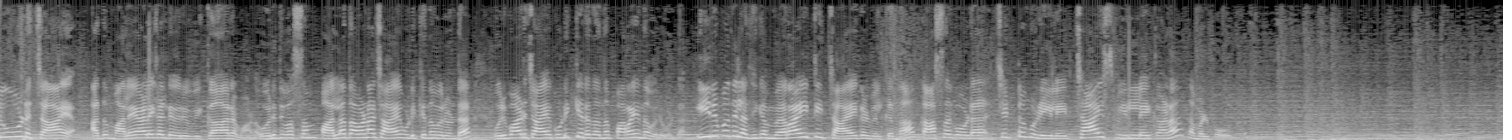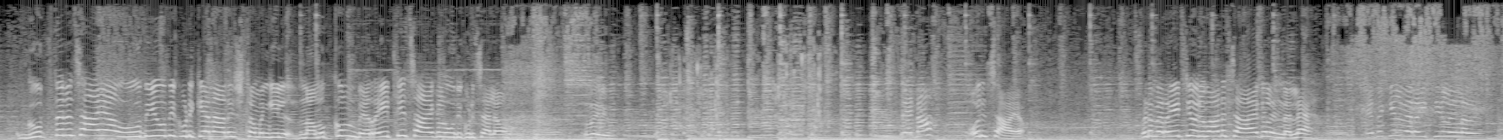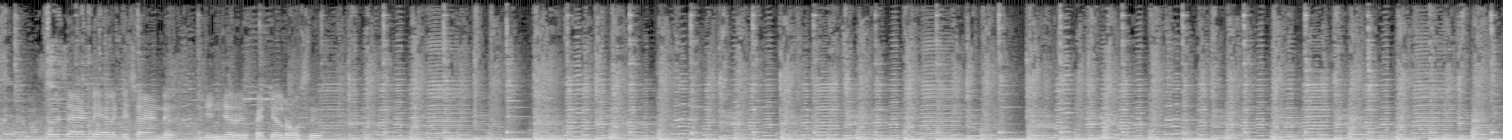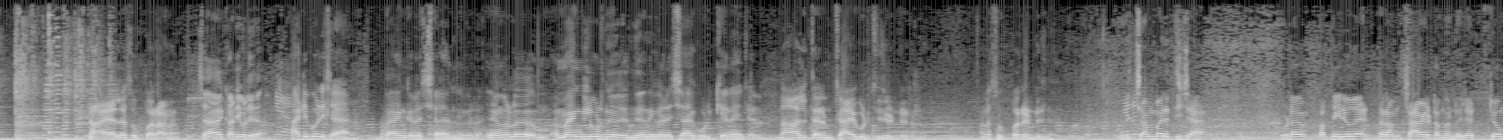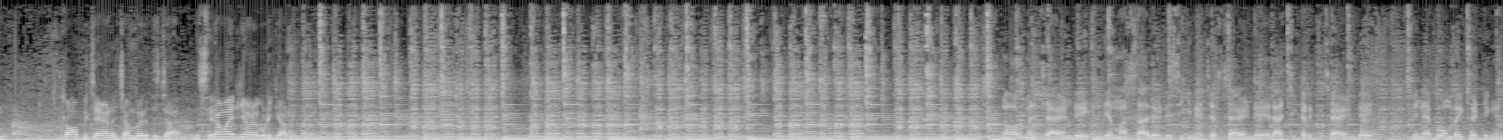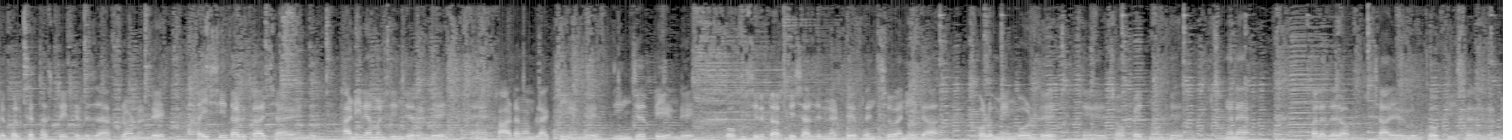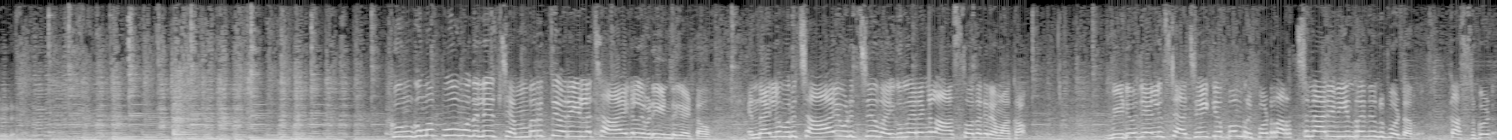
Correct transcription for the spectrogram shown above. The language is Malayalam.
ചൂട് ചായ അത് മലയാളികളുടെ ഒരു വികാരമാണ്. ഒരു ദിവസം പലതവണ ചായ കുടിക്കുന്നവരുണ്ട് ഒരുപാട് ചായ കുടിക്കരുതെന്ന് പറയുന്നവരുമുണ്ട്. ഇരുപതിലധികം വെറൈറ്റി ചായകൾ വിൽക്കുന്ന കാസർഗോഡ് ചിട്ടുംകുഴിയിലെ ചായ് സ്വീലിലേക്കാണ് നമ്മൾ പോകുന്നത്. ഗുപ്തന് ചായ ഊതി ഊതി കുടിക്കാനാണ് ഇഷ്ടമെങ്കിൽ നമുക്കും വെറൈറ്റി ചായകൾ ഊതി കുടിച്ചാലോ? വരൂ. ഒരു ചായ. ഇവിടെ വെറൈറ്റി ഒരുപാട് ചായകൾ ഉണ്ടല്ലേ ഏതൊക്കെയാണ് വെറൈറ്റികളുള്ളത് മസാല ചായ ഉണ്ട് ഏലക്ക ചായ ഉണ്ട് ജിഞ്ചർ പെറ്റൽ റോസ് ചായ സൂപ്പറാണ്. ചായ അടിപൊളിയാ. അടിപൊളി ചായ ഭയങ്കര ചായ ഞങ്ങൾ മാംഗ്ലൂരിൽ നിന്ന് വരുന്നതാണ് ഇവരെ ചായ കുടിക്കാനായിട്ട്. നാല് തരം ചായ കുടിച്ചിട്ടുണ്ടായിരുന്നു. നല്ല സൂപ്പർ ഉണ്ട് ചായ ചെമ്പരത്തി ചായ. ഇവിടെ പത്ത് ഇരുപത് തരം ചായ കിട്ടുന്നുണ്ട്. ഇതിൽ ഏറ്റവും ടോപ്പ് ചായയാണ് ചെമ്പരത്തി ചായ. സ്ഥിരമായിട്ട് ഞാൻ ഇവിടെ കുടിക്കാറുണ്ട്. നോർമൽ ചായ ഉണ്ട് ഇന്ത്യൻ മസാല ഉണ്ട് സിഗ്നേച്ചർ ചായ ഉണ്ട് എലാച്ചിക്കടുക്ക് ചായ ഉണ്ട് പിന്നെ ബോംബെ കട്ടിംഗ് ഉണ്ട് കൊൽക്കത്ത സ്ട്രീറ്റ് ഉണ്ട് സാഫ്രോൺ ഉണ്ട് സ്പൈസി തടുക്ക ചായ ഉണ്ട് ഹണി ലെമൺ ജിഞ്ചർ ഉണ്ട് കാഡമൻ ബ്ലാക്ക് ടീ ഉണ്ട് ജിഞ്ചർ ടീ ഉണ്ട് കോഫീസിൽ Turkish hazelnut French vanilla Colombian gold chocolate mocha അങ്ങനെ പലതരം ചായകളും കോഫീസുകളും ഉണ്ട് ഇവിടെ. കുങ്കുമപ്പൂ മുതൽ ചെമ്പരത്തി വരെയുള്ള ചായകൾ ഇവിടെ ഉണ്ട് കേട്ടോ. എന്തായാലും ഒരു ചായ കുടിച്ച് വൈകുന്നേരങ്ങൾ ആസ്വാദകരമാക്കാം. വീഡിയോ ജേർണലിസ്റ്റ് അജയ്ക്കൊപ്പം റിപ്പോർട്ടർ അർച്ചന രവീന്ദ്രൻ റിപ്പോർട്ടർ കാസർഗോഡ്.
